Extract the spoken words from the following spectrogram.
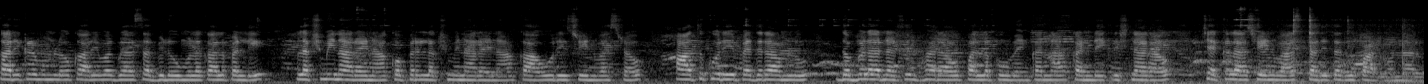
కార్యక్రమంలో కార్యవర్గ సభ్యులు ములకాలపల్లి లక్ష్మీనారాయణ కొప్పరి లక్ష్మీనారాయణ కావూరి శ్రీనివాసరావు ఆతుకూరి పెదరాములు దొబ్బల నరసింహారావు పల్లపు వెంకన్న కండే కృష్ణారావు చెక్కల శ్రీనివాస్ తదితరులు పాల్గొన్నారు.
